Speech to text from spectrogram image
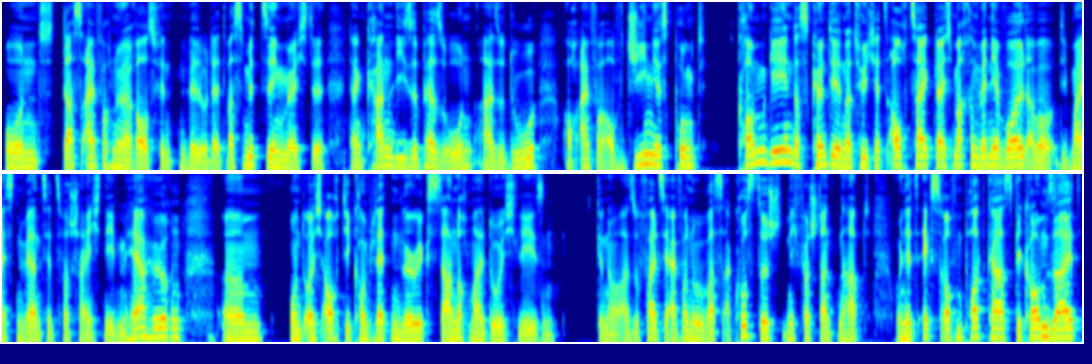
und das einfach nur herausfinden will oder etwas mitsingen möchte, dann kann diese Person, also du, auch einfach auf genius.de Com gehen. Das könnt ihr natürlich jetzt auch zeitgleich machen, wenn ihr wollt, aber die meisten werden es jetzt wahrscheinlich nebenher hören ähm, und euch auch die kompletten Lyrics da nochmal durchlesen. Genau, also falls ihr einfach nur was akustisch nicht verstanden habt und jetzt extra auf den Podcast gekommen seid,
